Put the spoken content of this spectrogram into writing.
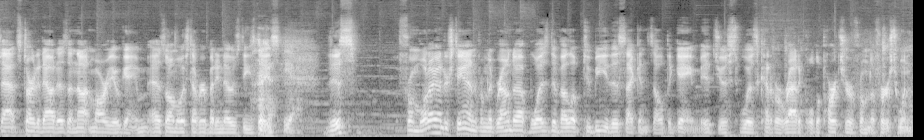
that started out as a not Mario game, as almost everybody knows these days. yeah. This, from what I understand from the ground up, was developed to be the second Zelda game. It just was kind of a radical departure from the first one.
